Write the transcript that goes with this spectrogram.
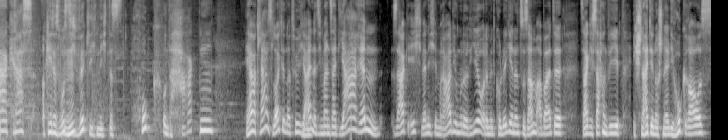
Ah, krass. Okay, das wusste ich wirklich nicht. Das Hook und Haken. Ja, aber klar, das leuchtet natürlich ein. Also ich meine, seit Jahren sage ich, wenn ich im Radio moderiere oder mit Kolleginnen zusammenarbeite, sage ich Sachen wie, ich schneide dir noch schnell die Hook raus,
